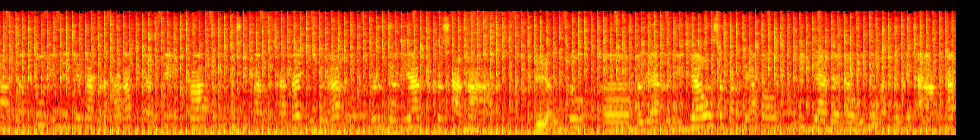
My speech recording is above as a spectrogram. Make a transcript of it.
nah tentu ini kita berharap nanti pelaku industri pariwisata juga bergeliat ke sana Iya. untuk eh, melihat lebih jauh seperti apa tiga danau ini maka kita angkat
